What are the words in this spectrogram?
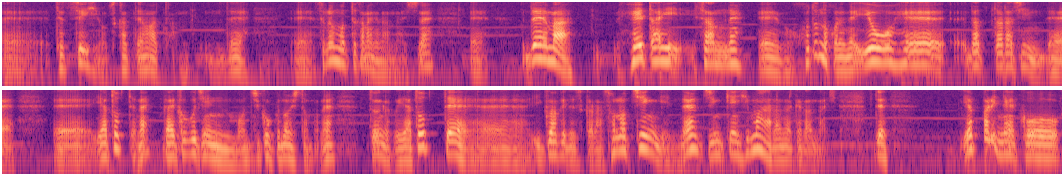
えー、鉄製品を使ってなかったんで、えそれを持ってかなきゃならないしね、えでまあ兵隊さんね、えほとんどこれね傭兵だったらしいんで、え雇ってね外国人も自国の人もねとにかく雇って、え行くわけですからその賃金ね人件費も払わなきゃならないし。でやっぱりねこ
